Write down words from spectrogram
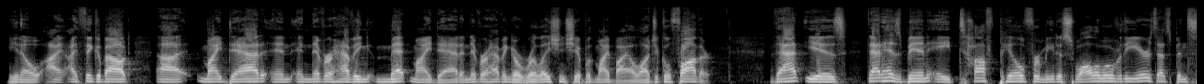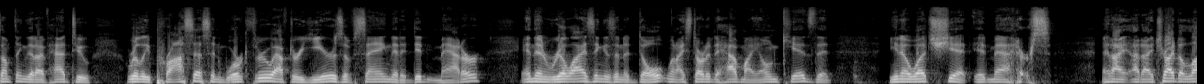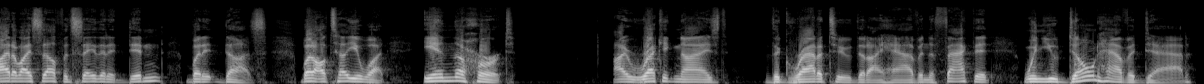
You know, I, I think about uh, my dad and, and never having met my dad and never having a relationship with my biological father. That is that has been a tough pill for me to swallow over the years. That's been something that I've had to really process and work through after years of saying that it didn't matter and then realizing as an adult when I started to have my own kids that, you know what, shit, it matters. And I and I tried to lie to myself and say that it didn't, but it does. But I'll tell you what, in the hurt, I recognized the gratitude that I have and the fact that when you don't have a dad,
